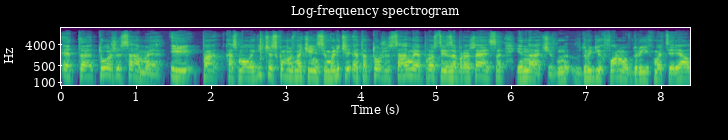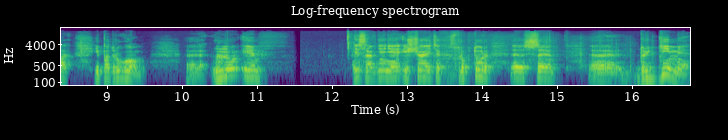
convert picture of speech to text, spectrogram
это то же самое. И по космологическому значению, символически, это то же самое, просто изображается иначе, в других формах, в других материалах и по-другому. Э, ну и, и сравнение еще этих структур э, с Э, другими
